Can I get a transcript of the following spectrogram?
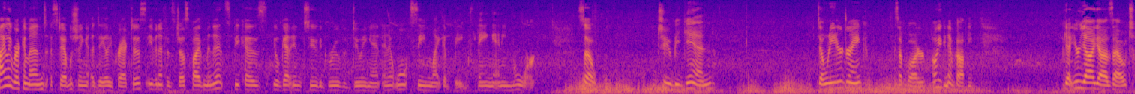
Highly recommend establishing a daily practice, even if it's just five minutes, because you'll get into the groove of doing it and it won't seem like a big thing anymore. So, to begin, don't eat or drink, except water. Oh, you can have coffee. Get your yayas out.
